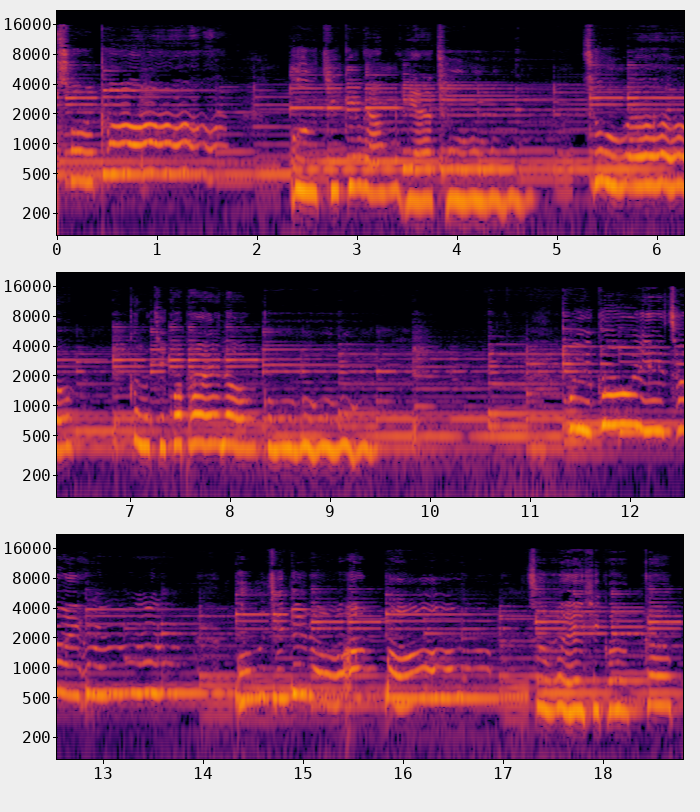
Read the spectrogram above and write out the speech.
山口有一间红叶厝，厝后放一块排龙骨。为过伊菜园有一堆老翁婆，做是搁较紧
